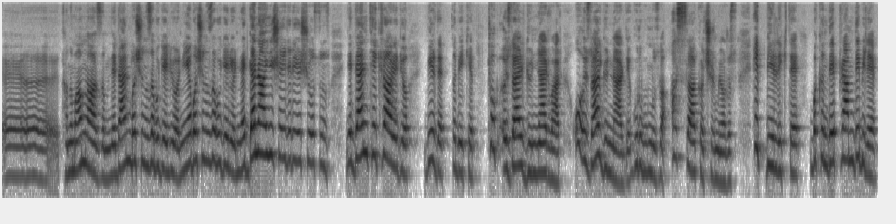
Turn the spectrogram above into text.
e, tanımam lazım. Neden başınıza bu geliyor? Niye başınıza bu geliyor? Neden aynı şeyleri yaşıyorsunuz? Neden tekrar ediyor? Bir de tabii ki çok özel günler var. O özel günlerde grubumuzla asla kaçırmıyoruz. Hep birlikte bakın depremde bile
